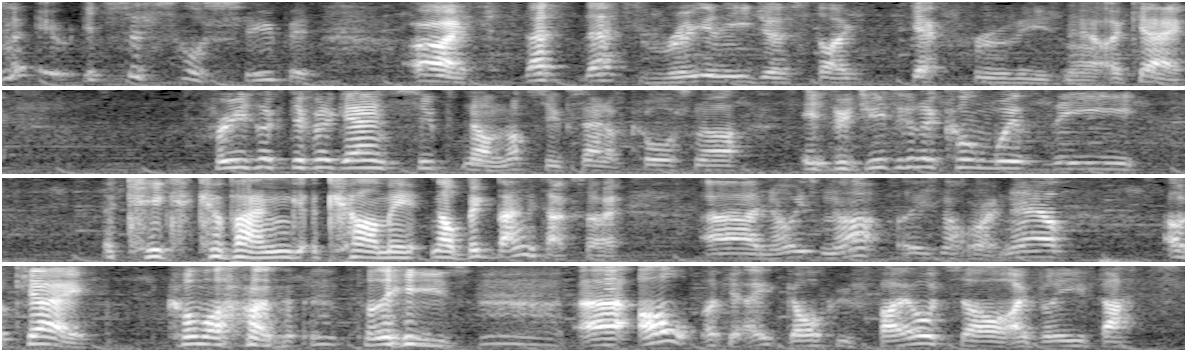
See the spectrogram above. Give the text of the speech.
it's just so stupid. Alright, that's that's really just like get through these now. Okay. Frieza looks different again. Super no, not Super Saiyan, of course not. Is Vegeta gonna come with the kick kabang kami no big bang attack, sorry. Uh no he's not. He's not right now. Okay. Come on, please. Uh, oh, okay, Goku failed, so I believe that's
